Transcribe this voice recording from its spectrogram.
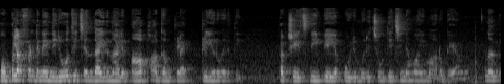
പോപ്പുലർ ഫ്രണ്ടിനെ നിരോധിച്ചെന്തായിരുന്നാലും ആ ഭാഗം ക്ലിയർ വരുത്തി. പക്ഷേ എസ് ഡി പി ഐ അപ്പോഴും ഒരു ചോദ്യചിഹ്നമായി മാറുകയാണ്. നന്ദി.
